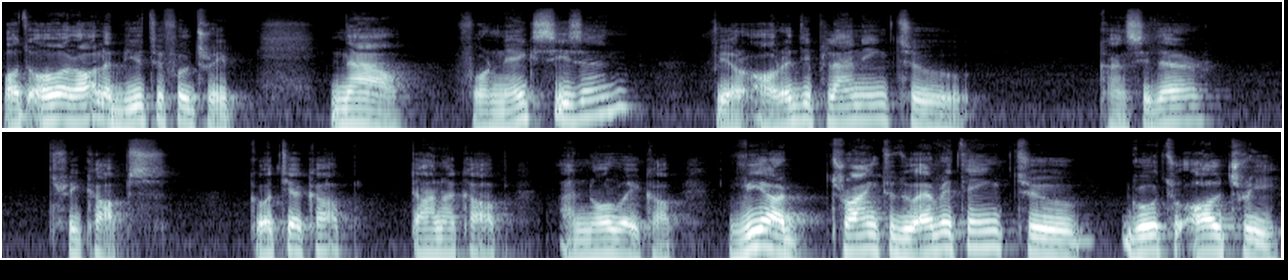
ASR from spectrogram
But overall, a beautiful trip. Now, for next season, we are already planning to consider three cups Gothia Cup, Dana Cup, and Norway Cup. We are trying to do everything to go to all three.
